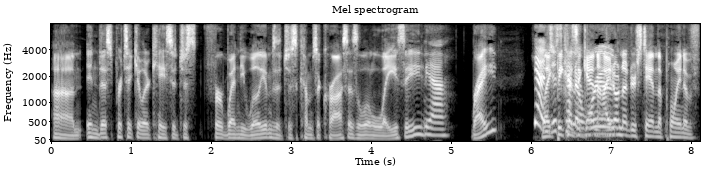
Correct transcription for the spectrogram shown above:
um, in this particular case, it just for Wendy Williams, it just comes across as a little lazy, Yeah. right? Yeah, like just because again, I don't understand the point of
